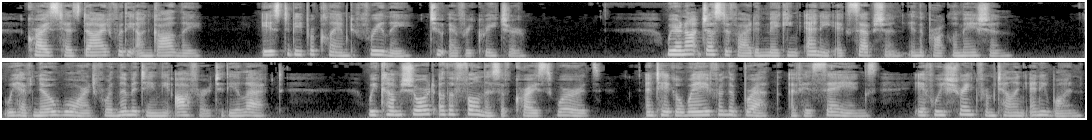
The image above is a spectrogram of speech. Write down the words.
" Christ has died for the ungodly," is to be proclaimed freely to every creature. We are not justified in making any exception in the proclamation. We have no warrant for limiting the offer to the elect. We come short of the fulness of Christ's words, and take away from the breadth of His sayings, if we shrink from telling any one,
